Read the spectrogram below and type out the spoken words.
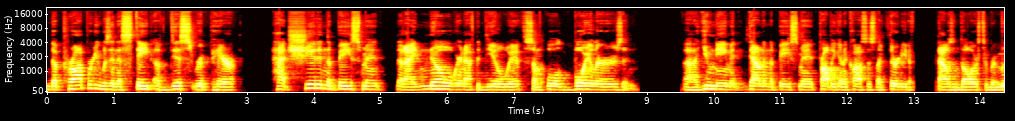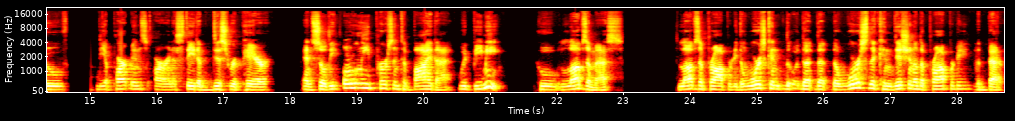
The property was in a state of disrepair, had shit in the basement that I know we're going to have to deal with, some old boilers and uh, you name it down in the basement, probably going to cost us like 30 to $1,000 to remove. The apartments are in a state of disrepair. And so the only person to buy that would be me, who loves a mess, loves a property. The worse can the, the, the worse the condition of the property, the better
